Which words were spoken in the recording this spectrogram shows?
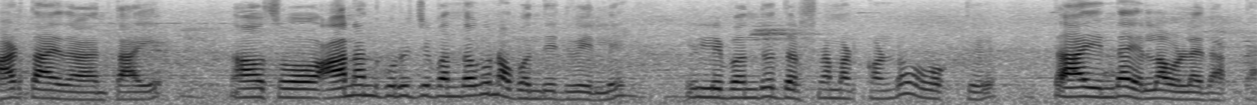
ಮಾಡ್ತಾ ಇದ್ದ ತಾಯಿ. ನಾವು ಸೊ ಆನಂದ್ ಗುರುಜಿ ಬಂದಾಗೂ ನಾವು ಬಂದಿದ್ವಿ ಇಲ್ಲಿ. ಇಲ್ಲಿ ಬಂದು ದರ್ಶನ ಮಾಡಿಕೊಂಡು ಹೋಗ್ತೀವಿ. ತಾಯಿಯಿಂದ ಎಲ್ಲ ಒಳ್ಳೇದಾಗ್ತಾ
